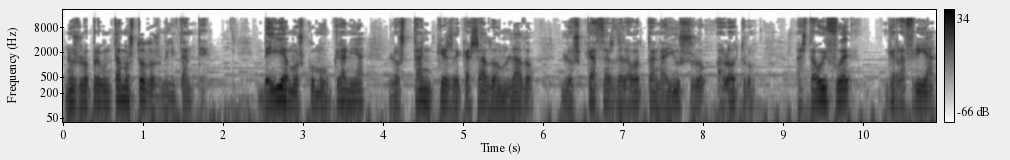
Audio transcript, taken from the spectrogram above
Nos lo preguntamos todos, militante. Veíamos como Ucrania los tanques de Casado a un lado, los cazas de la OTAN Ayuso al otro. Hasta hoy fue guerra fría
